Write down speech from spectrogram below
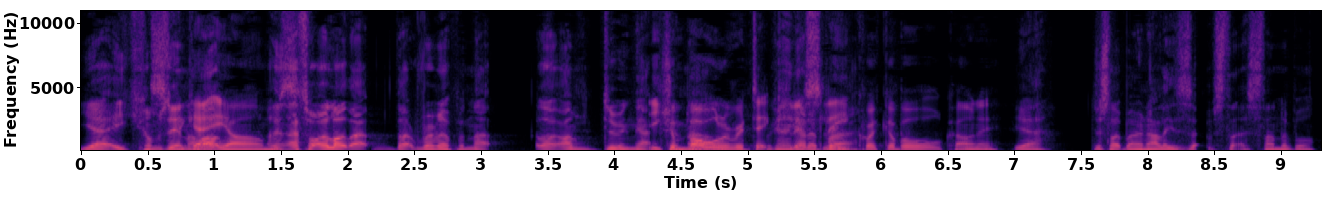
Yeah, he comes in. I, like, I think that's what I like that that run up and that. Like I'm doing that. he can bowl a ridiculously quicker ball, can't he? Yeah, just like Moeen Ali's st- standard ball.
